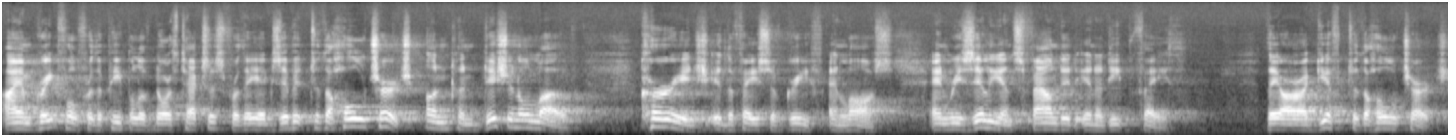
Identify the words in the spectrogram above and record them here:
I am grateful for the people of North Texas, for they exhibit to the whole church unconditional love, courage in the face of grief and loss, and resilience founded in a deep faith. They are a gift to the whole church.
